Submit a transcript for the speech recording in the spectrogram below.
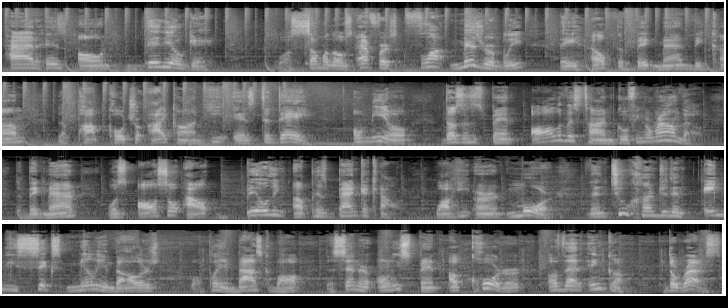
had his own video game. While some of those efforts flopped miserably, they helped the big man become the pop culture icon he is today. O'Neal doesn't spend all of his time goofing around though. The big man was also out building up his bank account while he earned more than $286 million while playing basketball. The center only spent a quarter of that income. The rest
